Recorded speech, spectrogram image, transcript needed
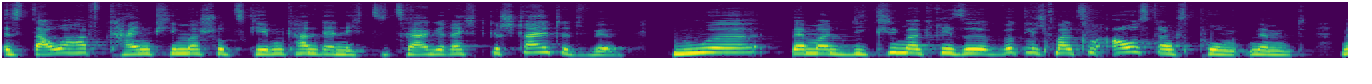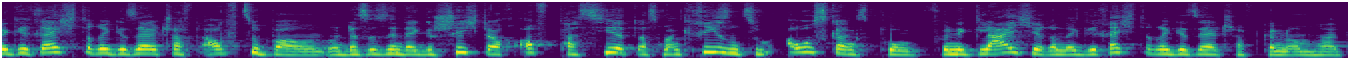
es dauerhaft keinen Klimaschutz geben kann, der nicht sozial gerecht gestaltet wird. Nur wenn man die Klimakrise wirklich mal zum Ausgangspunkt nimmt, eine gerechtere Gesellschaft aufzubauen, und das ist in der Geschichte auch oft passiert, dass man Krisen zum Ausgangspunkt für eine gleichere, eine gerechtere Gesellschaft genommen hat,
